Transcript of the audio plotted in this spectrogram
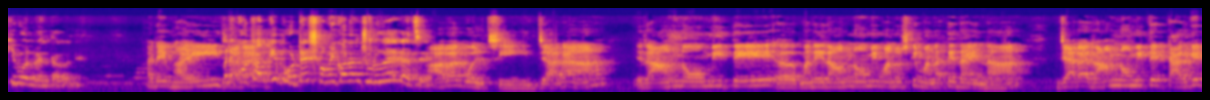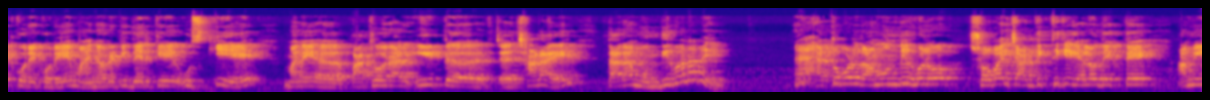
কি বলবেন তাহলে? আরে ভাই মানে কোথাও কি ভোটের সমীকরণ শুরু হয়ে গেছে? আবার বলছি যারা রামনবমীতে মানে রামনবমী মানুষকে মানাতে দেয় না যারা রামনবমীতে টার্গেট করে করে মাইনরিটিদেরকে উস্কিয়ে মানে পাথর আর ইট ছাড়ায় তারা মন্দির বানাবে? হ্যাঁ এত বড় রাম মন্দির হলো সবাই চারদিক থেকে গেল দেখতে। আমি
